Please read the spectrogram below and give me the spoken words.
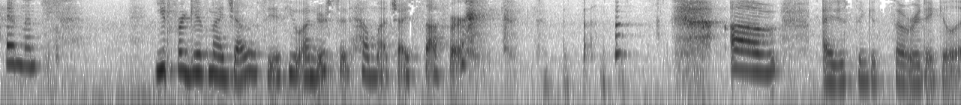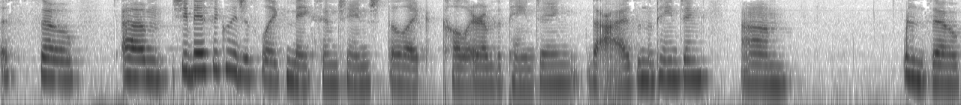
and then You'd forgive my jealousy if you understood how much I suffer. um, I just think it's so ridiculous. So, um, she basically just like makes him change the like color of the painting, the eyes in the painting. Um, and so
